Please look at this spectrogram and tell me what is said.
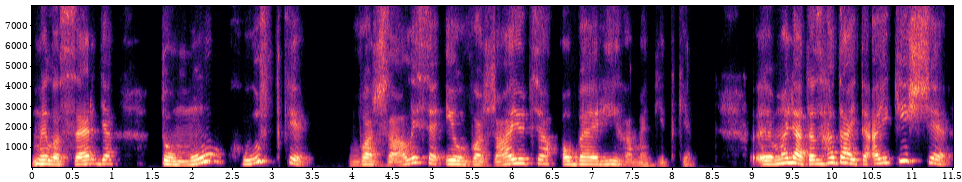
милосердя, тому хустки вважалися і вважаються оберігами, дітки. Е, Малята, згадайте, а які ще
